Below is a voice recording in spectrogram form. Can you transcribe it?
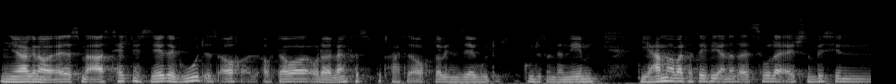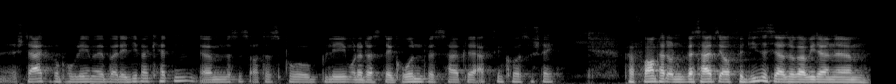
Ja, genau. SMA ist technisch sehr, sehr gut, ist auch auf Dauer oder langfristig betrachtet auch, glaube ich, ein sehr gut, gutes Unternehmen. Die haben aber tatsächlich anders als Solar Edge so ein bisschen stärkere Probleme bei den Lieferketten. Ähm, das ist auch das Problem oder das ist der Grund, weshalb der Aktienkurs so schlecht performt hat und weshalb sie auch für dieses Jahr sogar wieder eine,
